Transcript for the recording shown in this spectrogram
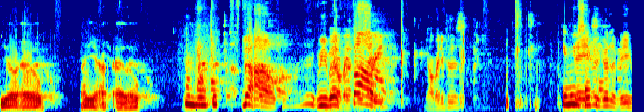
Your arrow. I need an arrow. I'm back. No! We were ready for this? fine! Y'all ready for this? Give me a second. gonna be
